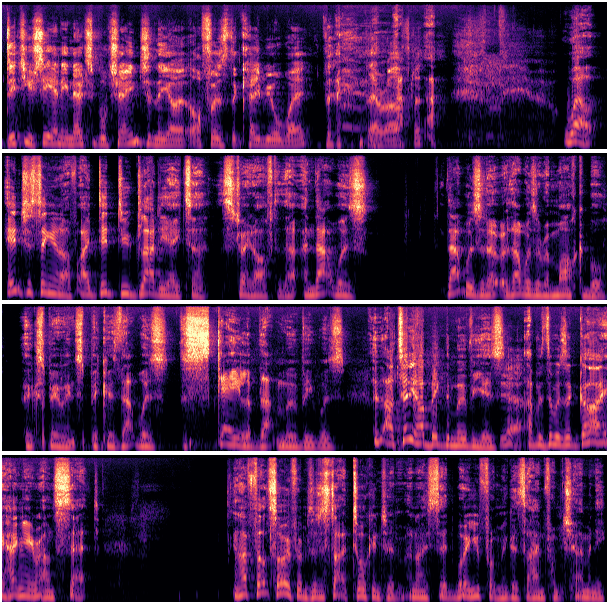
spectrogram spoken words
Did you see any noticeable change in the uh, offers that came your way thereafter? Well, interesting enough, I did do Gladiator straight after that, and that was that was a, that was a remarkable experience because that was the scale of that movie was. I'll tell you how big the movie is. Yeah. Was, there was a guy hanging around set, and I felt sorry for him, so I just started talking to him, and I said, "Where are you from?" He goes, "I'm from Germany."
